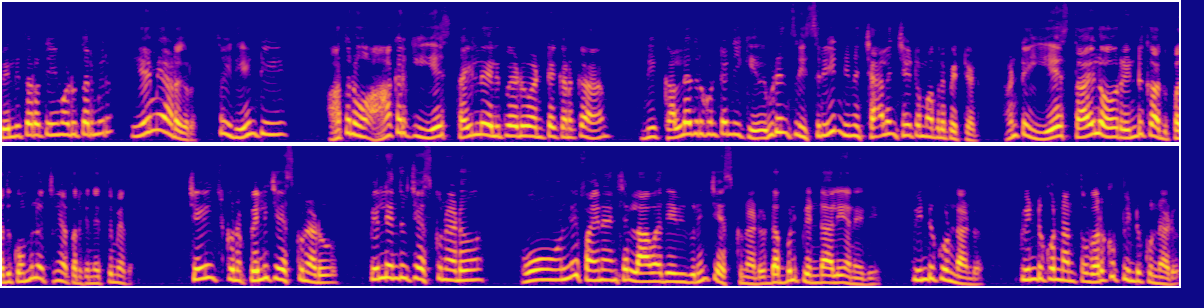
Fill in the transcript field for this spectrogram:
పెళ్ళి తర్వాత ఏం అడుగుతారు మీరు? ఏమీ అడగరు. సో ఇదేంటి? అతను ఆఖరికి ఏ స్టైల్లో వెళ్ళిపోయాడు అంటే కనుక నీ కళ్ళు ఎదుర్కొంటే నీకు ఎవిడెన్స్ ఇసిరి నిన్ను ఛాలెంజ్ చేయటం మొదలుపెట్టాడు. అంటే ఏ స్థాయిలో రెండు కాదు పది కొమ్ములు వచ్చినాయి అతనికి నెత్తి మీద. చేయించుకున్న పెళ్ళి చేసుకున్నాడు. పెళ్ళి ఎందుకు చేసుకున్నాడు? ఓన్లీ ఫైనాన్షియల్ లావాదేవీ గురించి చేసుకున్నాడు. డబ్బులు పిండాలి అనేది. పిండుకున్నాడు. పిండుకున్నంత వరకు పిండుకున్నాడు.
